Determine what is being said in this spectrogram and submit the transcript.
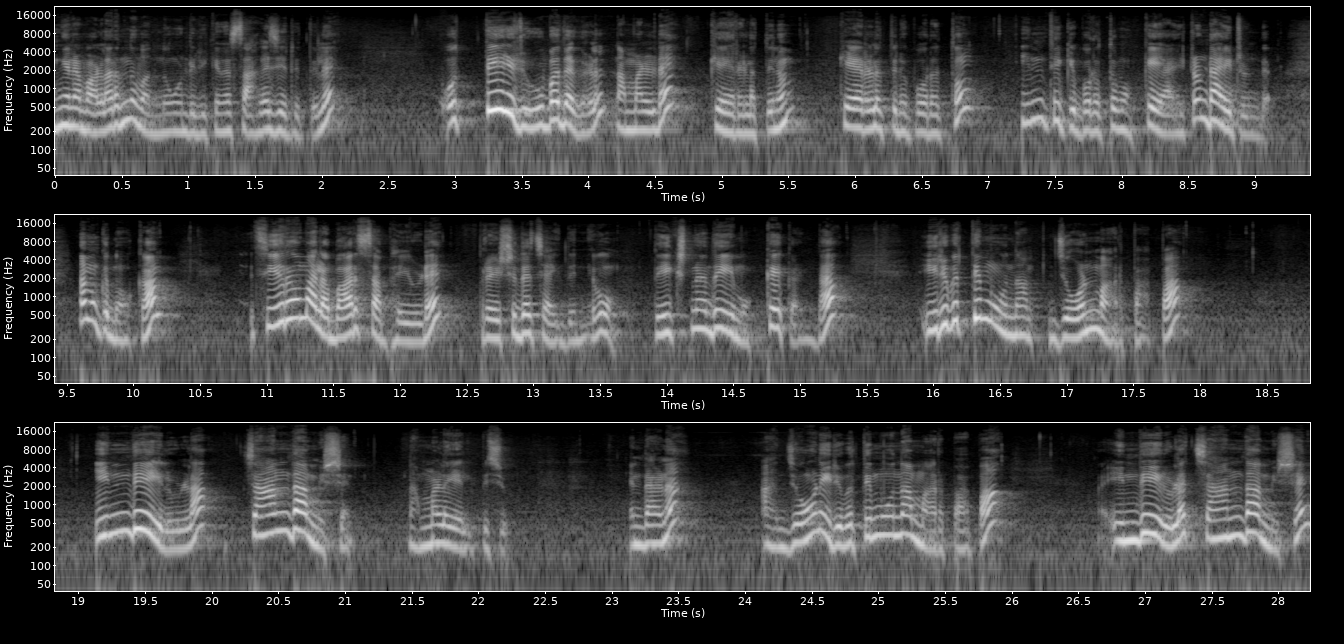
ഇങ്ങനെ വളർന്നു വന്നുകൊണ്ടിരിക്കുന്ന സാഹചര്യത്തിൽ ഒത്തിരി രൂപതകൾ നമ്മളുടെ കേരളത്തിനും കേരളത്തിന് പുറത്തും ഇന്ത്യയ്ക്ക് പുറത്തും ഒക്കെ ആയിട്ടുണ്ടായിട്ടുണ്ട് നമുക്ക് നോക്കാം. സീറോ മലബാർ സഭയുടെ പ്രേക്ഷിത ചൈതന്യവും തീക്ഷ്ണതയും ഒക്കെ കണ്ട ഇരുപത്തിമൂന്നാം ജോൺ മാർപ്പാപ്പ ഇന്ത്യയിലുള്ള ചാന്ത മിഷൻ നമ്മളെ ഏൽപ്പിച്ചു. എന്താണ്? ആ ജോൺ ഇരുപത്തിമൂന്നാം മാർപ്പാപ്പ ഇന്ത്യയിലുള്ള ചാന്ത മിഷൻ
